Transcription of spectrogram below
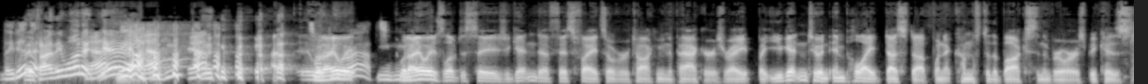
they did they it. finally won it. Yeah, yeah. yeah. yeah. what I always, what I always love to say is you get into fist fights over talking the Packers, right? But you get into an impolite dust up when it comes to the Bucks and the Brewers because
